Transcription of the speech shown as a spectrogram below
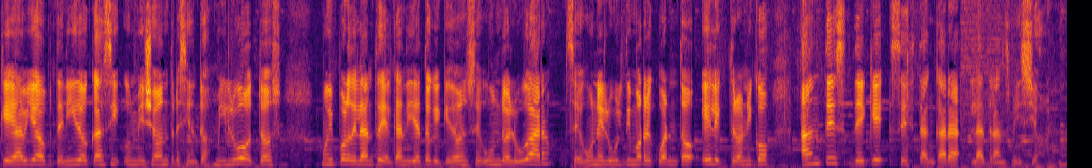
que había obtenido casi 1.300.000 votos, muy por delante del candidato que quedó en segundo lugar, según el último recuento electrónico, antes de que se estancara la transmisión.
